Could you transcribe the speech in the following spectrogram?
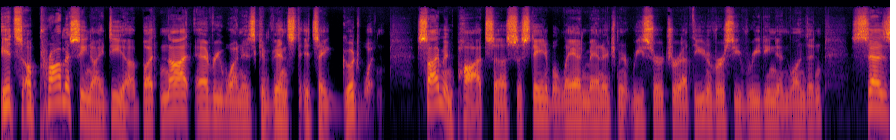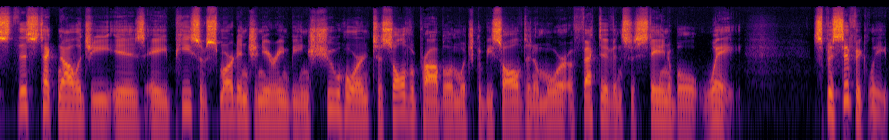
It's a promising idea, but not everyone is convinced it's a good one. Simon Potts, a sustainable land management researcher at the University of Reading in London, says this technology is a piece of smart engineering being shoehorned to solve a problem which could be solved in a more effective and sustainable way. Specifically,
